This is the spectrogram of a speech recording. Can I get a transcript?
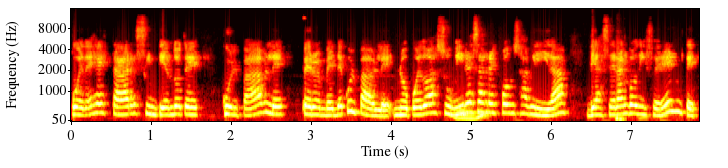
puedes estar sintiéndote culpable, pero en vez de culpable no puedo asumir esa responsabilidad de hacer algo diferente.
